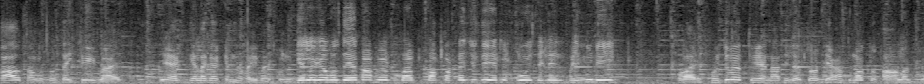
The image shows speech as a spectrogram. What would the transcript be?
পাও তাহলে তো দায়িত্বই ভাই এক গেলাগা কেমনে পাই ভাই গেলে গা বলতে এ বাপের বাপ বাপ পাকটা যদি আমি কই তাহলে পাইমু নি হয় হইতে পারে তুই না দিলে তো টাকা তোমার তো পাওয়া লাগবে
